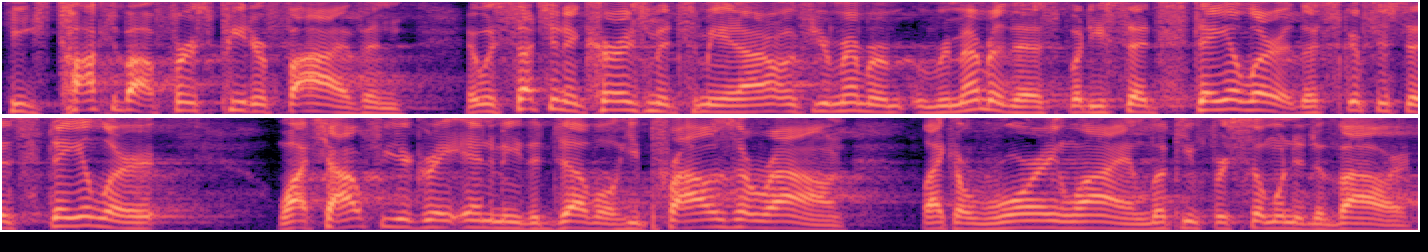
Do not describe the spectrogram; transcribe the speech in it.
he talked about 1 Peter 5, and it was such an encouragement to me. And I don't know if you remember, remember this, but he said, Stay alert. The scripture says, Stay alert. Watch out for your great enemy, the devil. He prowls around like a roaring lion looking for someone to devour.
